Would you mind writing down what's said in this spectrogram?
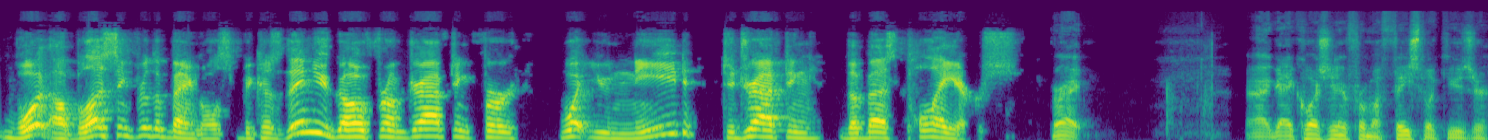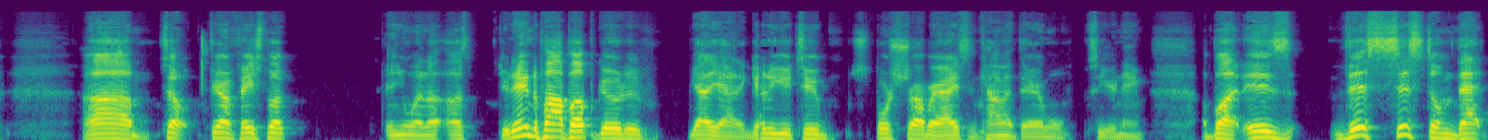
what a blessing for the Bengals because then you go from drafting for what you need to drafting the best players. Right. I got a question here from a Facebook user. Um, so if you're on Facebook and you want uh, your name to pop up, go to yada yada, go to YouTube, Sports Strawberry Ice, and comment there, and we'll see your name. But is this system that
